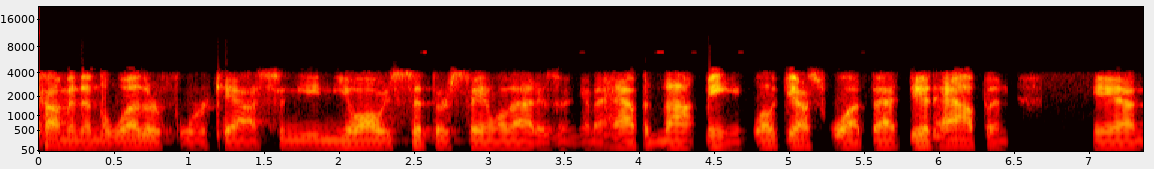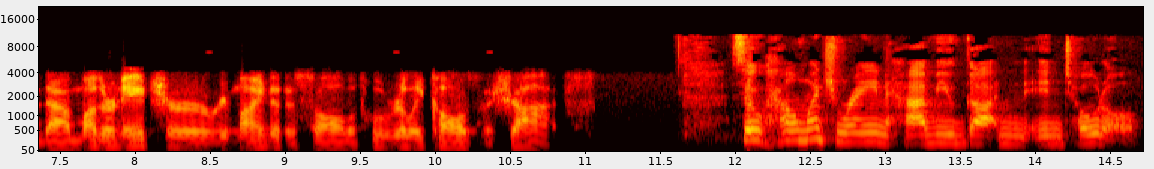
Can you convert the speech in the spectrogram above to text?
coming in the weather forecast, and you, you always sit there saying, "Well, that isn't going to happen." Not me. Well, guess what? That did happen, and uh, Mother Nature reminded us all of who really calls the shots. So, how much rain have you gotten in total?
